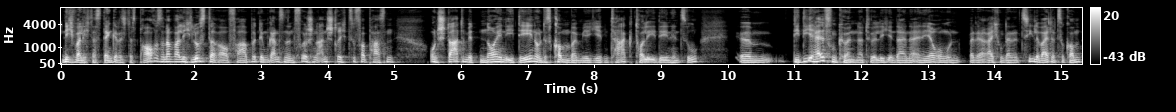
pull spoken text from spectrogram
Nicht, weil ich das denke, dass ich das brauche, sondern weil ich Lust darauf habe, dem Ganzen einen frischen Anstrich zu verpassen und starte mit neuen Ideen. Und es kommen bei mir jeden Tag tolle Ideen hinzu, ähm, die dir helfen können, natürlich in deiner Ernährung und bei der Erreichung deiner Ziele weiterzukommen.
